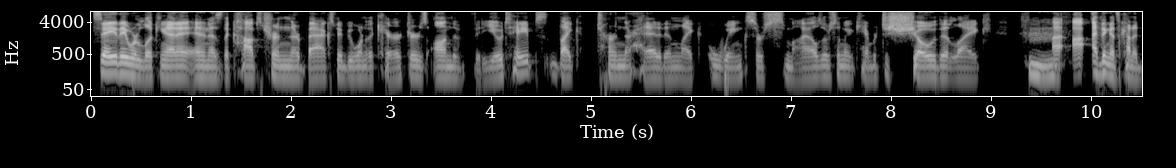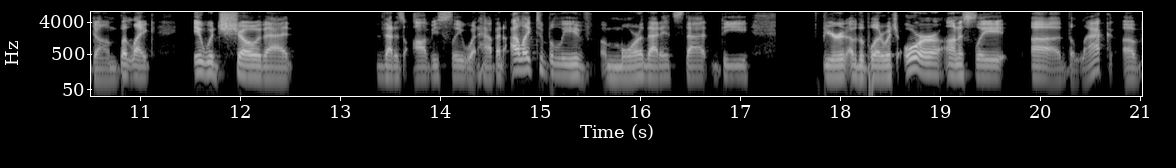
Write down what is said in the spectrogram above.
say they were looking at it and as the cops turn their backs, maybe one of the characters on the videotapes like turn their head and like winks or smiles or something at camera to show that like hmm. I, I think that's kind of dumb, but like it would show that that is obviously what happened. I like to believe more that it's that the spirit of the Blair Witch, or honestly, uh, the lack of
